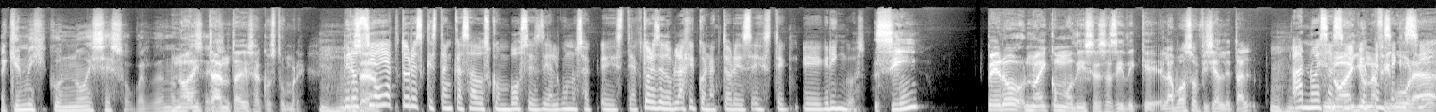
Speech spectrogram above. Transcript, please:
Aquí en México no es eso, ¿verdad? No, hay eso. tanta esa costumbre. Pero O sea- sí hay actores que están casados con voces de algunos este, actores de doblaje con actores este, eh, gringos. Sí, pero no hay como dices así de que la voz oficial de tal. Ah, no es así. no hay Yo una figura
